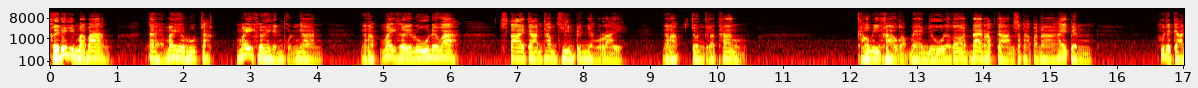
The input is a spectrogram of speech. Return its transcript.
เคยได้ยินมาบ้าง แต่ไม่รู้จักไม่เคยเห็นผลงานนะครับ ไม่เคยรู้ด้วยว่า สไตล์การทำทีมเป็นอย่างไรนะครับ จนกระทั่ง เขามีข่าวกับแมนยู แล้วก็ได้รับการสถาปนาให้เป็นผู้จัดการ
